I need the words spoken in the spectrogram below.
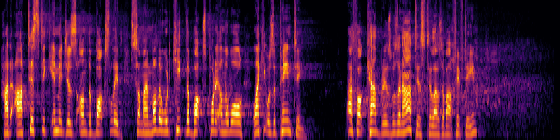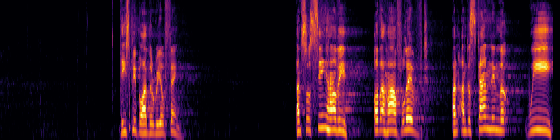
had artistic images on the box lid. So my mother would keep the box, put it on the wall like it was a painting. I thought Cadbury's was an artist till I was about 15. These people had the real thing. And so seeing how the other half lived and understanding that we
